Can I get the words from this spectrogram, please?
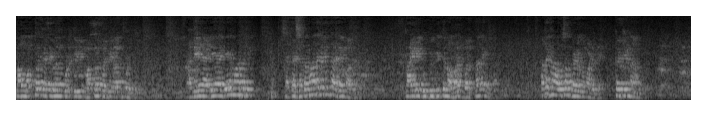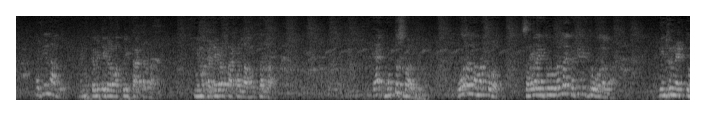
ನಾವು ಮಕ್ಕಳ ಕಥೆಗಳನ್ನು ಕೊಡ್ತೀವಿ, ಮಕ್ಕಳ ಪದ್ಯಗಳನ್ನು ಕೊಡ್ತೀವಿ. ಅದೇ ಅದೇ ಅದೇ ಮಾದರಿ. ಶತ ಶತಮಾನಗಳಿಂದ ಅದೇ ಮಾದರಿ. ಕಾಗೆ ಗುಬ್ಬಿ ಬಿಟ್ಟು ನಾವು ಹೊರಗೆ ಬರ್ತಾನೆ ಇಲ್ಲ. ಅದಕ್ಕೆ ನಾವು ಹೊಸ ಪ್ರಯೋಗ ಮಾಡಿದೆ. ಕಠಿಣ ಅಂತ ಕಠಿಣ ಅಂದ್ರೆ ನಿಮ್ಮ ಕವಿತೆಗಳ ಮಕ್ಕಳಿಗೆ ತಾಕಲ್ಲ. ನಿಮ್ಮ ಕಥೆಗಳು ತಾಕಲ್ಲ ಮುಟ್ಟಲ್ಲ ಯಾಕೆ ಮುಟ್ಟಿಸ್ಬಾರ್ದು? ಓದಲ್ಲ ಮಕ್ಕಳು. ಸರಳ ಇದ್ದು ಓದಲ್ಲ, ಕಠಿಣ ಇದ್ದರೂ ಓದಲ್ಲ. ಇಂಟರ್ನೆಟ್ಟು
